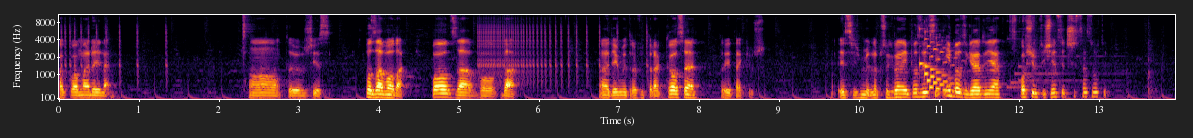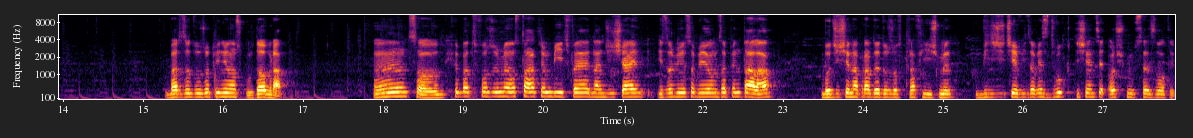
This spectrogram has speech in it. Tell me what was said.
Aquamarynę. O, to już jest po zawodach. Po zawodach. Nawet jakby trafił Trakosę, to i tak już jesteśmy na przegranej pozycji i bo zgarnia 8300 zł. Bardzo dużo pieniążków, dobra. Eee, co, chyba tworzymy ostatnią bitwę na dzisiaj i zrobimy sobie ją za Pentala, bo dzisiaj naprawdę dużo trafiliśmy. Widzicie widzowie z 2800 zł.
